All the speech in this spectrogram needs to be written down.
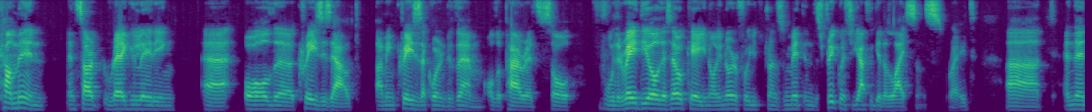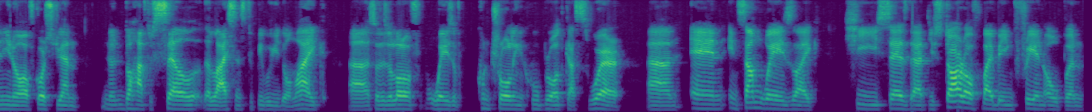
come in and start regulating uh, all the crazes out. I mean, crazes according to them, all the pirates. So with the radio, they said, okay, you know, in order for you to transmit in this frequency, you have to get a license, right? Uh, and then, you know, of course, you can you don't have to sell the license to people you don't like. Uh, so there's a lot of ways of controlling who broadcasts where. Um, and in some ways, like he says that you start off by being free and open,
